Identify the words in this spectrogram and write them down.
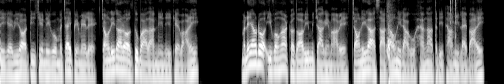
နေခဲ့ပြီးတော့ဒီချင်းတွေကိုမကြိုက်ပင်မဲ့လေကြောင်လေးကတော့သူ့ဘာသာနေနေခဲ့ပါတယ်။မနေ့ရောက်တော့အီဗွန်ကထွက်သွားပြီးမကြခင်မှာပဲကြောင်လေးကအစာတောင်းနေတာကိုဟန်ကတတိထားမိလိုက်ပါတယ်။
